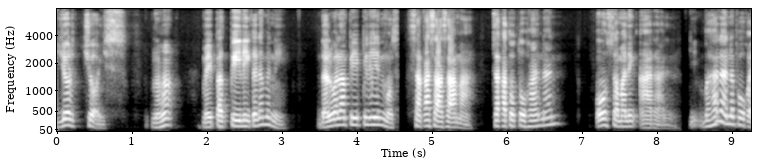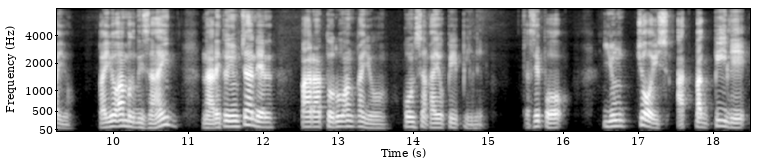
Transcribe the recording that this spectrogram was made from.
your choice. No? May pagpili ka naman eh. Dalawa lang pipiliin mo sa kasasama, sa katotohanan o sa maling aral. Bahala na po kayo. Kayo ang mag-decide. Narito yung channel para turuan kayo kung saan kayo pipili. Kasi po, yung choice at pagpili,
